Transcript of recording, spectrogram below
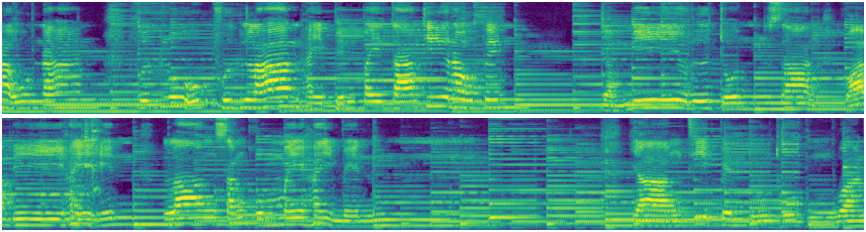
าวนาน ฝึกลูกฝึกล้านให้เป็นไปตามที่เราเป็น จะมีหรือจนสร้างความดีให้เห็นล้างสังคมไม่ให้เหม็น อย่างที่เป็นอยู่ทุกวัน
